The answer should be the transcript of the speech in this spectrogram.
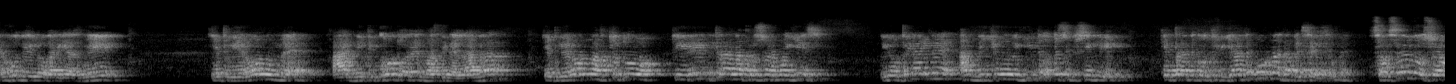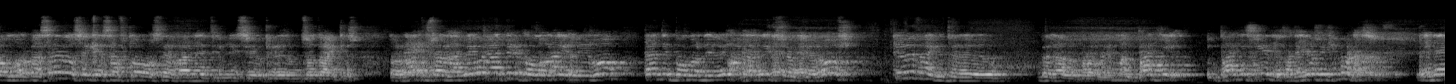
Έρχονται οι λογαριασμοί και πληρώνουμε αρνητικό το ρεύμα στην Ελλάδα και πληρώνουμε αυτό το τη ρήτρα αναπροσαρμογής η οποία είναι αντικειμενογήτως υψηλή και τα νοικοκυριά δεν μπορούν να τα απεξέλθουμε. Σας έδωσε όμω, μας έδωσε και σε αυτό ο Στέφανε τη λύση ο κ. Μητσοτάκης. Τον Ναι, άκουσα να πει αυτό κάτι είναι υπομονή το λίγο, κάτι υπομονή λίγο, να ανοίξει ο καιρός και δεν θα έχετε μεγάλο πρόβλημα. Υπάρχει, υπάρχει σχέδιο, θα τελειώσει ο χειμώνας. Είναι,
